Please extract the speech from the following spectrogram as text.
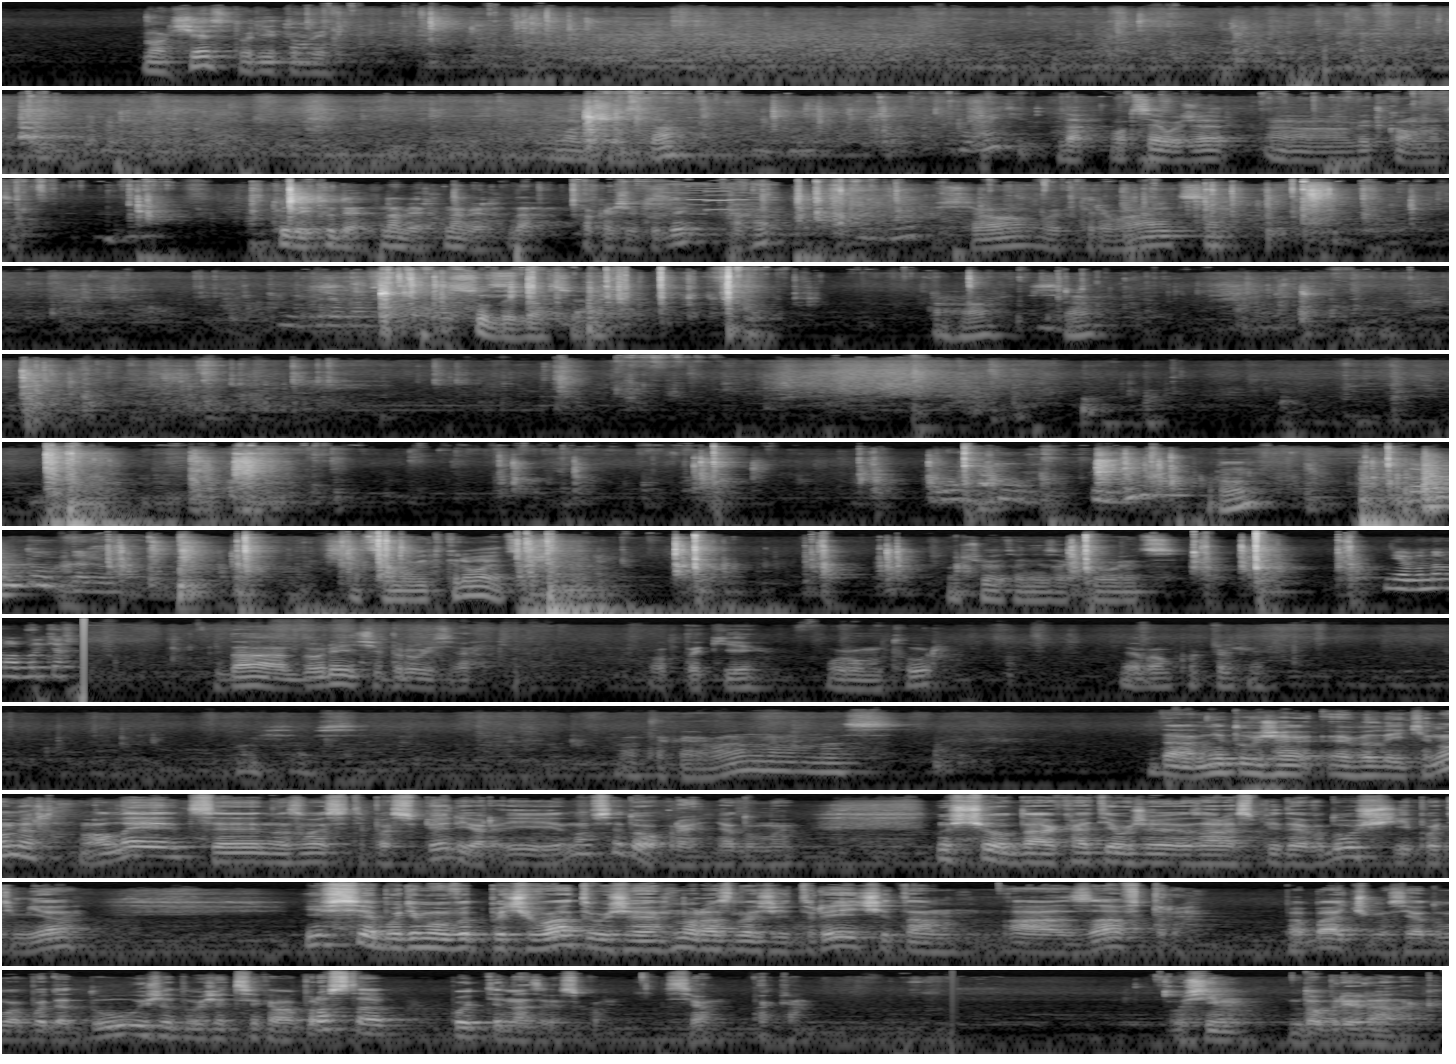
Ну, 6 тоді туди. Ну, 6, так? Давайте. Да, оце вже е, від комнати. Туди, туди, наверх, наверх, да. Покажи туди. Ага. Все, відкривається. Сюди, да, сюди. Ага, все. Рум-тур. М? Рум-тур, кажу. Це не відкривається? Що? ли? А чого це не закривається? Ні, воно, мабуть, авто. Да, до речі, друзі. От такі рум-тур. Я вам покажу. Ось ось. Ось така ванна у нас. Да, не дуже великий номер, але це називається типу Superior і ну все добре, я думаю. Ну що, да, Катя вже зараз піде в душ, і потім я. І все, будемо відпочивати вже, ну, розложити речі там. А завтра побачимось. Я думаю, буде дуже-дуже цікаво. Просто будьте на зв'язку. Все, пока. Усім добрий ранок.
